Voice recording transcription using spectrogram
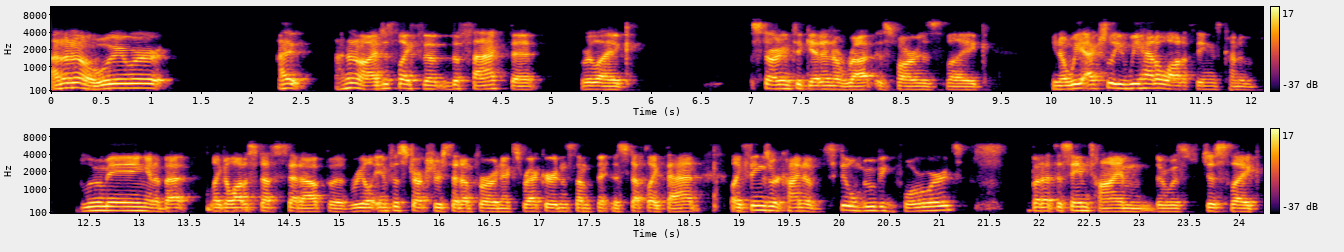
I don't know. We were, I I don't know. I just like the the fact that we're like starting to get in a rut as far as like, you know, we actually we had a lot of things kind of blooming and about like a lot of stuff set up, a real infrastructure set up for our next record and something and stuff like that. Like things were kind of still moving forwards, but at the same time there was just like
